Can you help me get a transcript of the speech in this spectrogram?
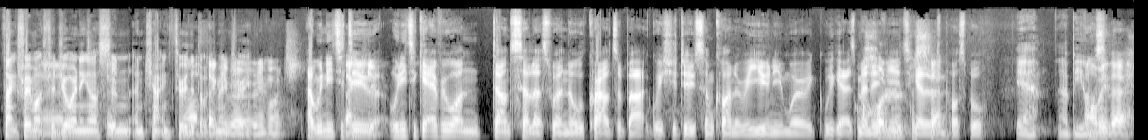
thanks very much for joining us and, and chatting through the documentary. thank you very, very much. And we need to Thank do you. we need to get everyone down to Selhurst when all the crowds are back. We should do some kind of reunion where we, we get as many of you together as possible. Yeah, that'd be I'll awesome. be there.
